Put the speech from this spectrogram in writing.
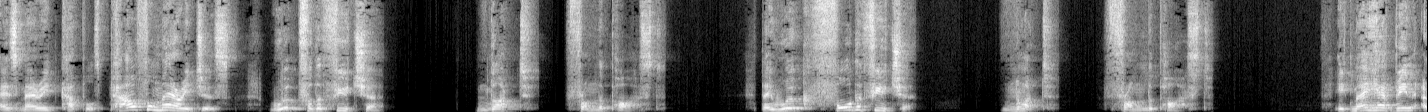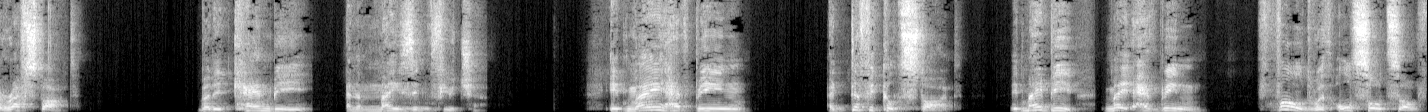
as married couples. Powerful marriages work for the future not from the past. They work for the future, not from the past. It may have been a rough start, but it can be an amazing future. It may have been a difficult start. It may be, may have been filled with all sorts of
